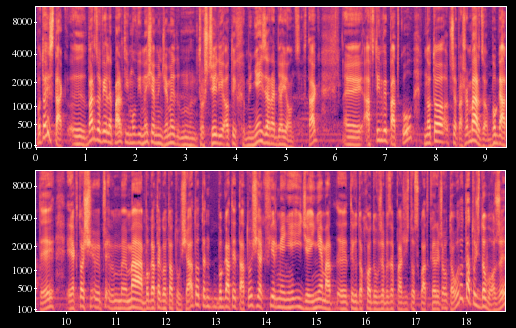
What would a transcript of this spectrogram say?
Bo to jest tak, y, bardzo wiele partii mówi, my się będziemy mm, troszczyli o tych mniej zarabiających, tak? Y, A w tym wypadku, no to przepraszam bardzo, bogaty, jak ktoś y, ma bogatego tatusia, to ten bogaty tatuś, jak w firmie nie idzie i nie ma y, tych dochodów, żeby zapłacić tą składkę ryczałtową, to tatuś dołoży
